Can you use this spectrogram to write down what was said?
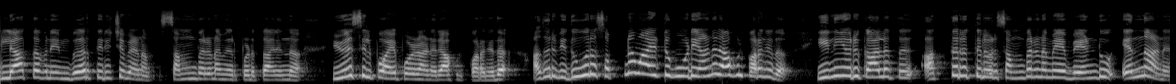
ഇല്ലാത്തവനെയും വേർതിരിച്ചു വേണം സംവരണം ഏർപ്പെടുത്താൻ എന്ന് യു എസിൽ പോയപ്പോഴാണ് രാഹുൽ പറഞ്ഞത്. അതൊരു വിദൂര സ്വപ്നമായിട്ട് കൂടിയാണ് രാഹുൽ പറഞ്ഞത്. ഇനിയൊരു കാലത്ത് അത്തരത്തിലൊരു സംവരണമേ വേണ്ടൂ എന്നാണ്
